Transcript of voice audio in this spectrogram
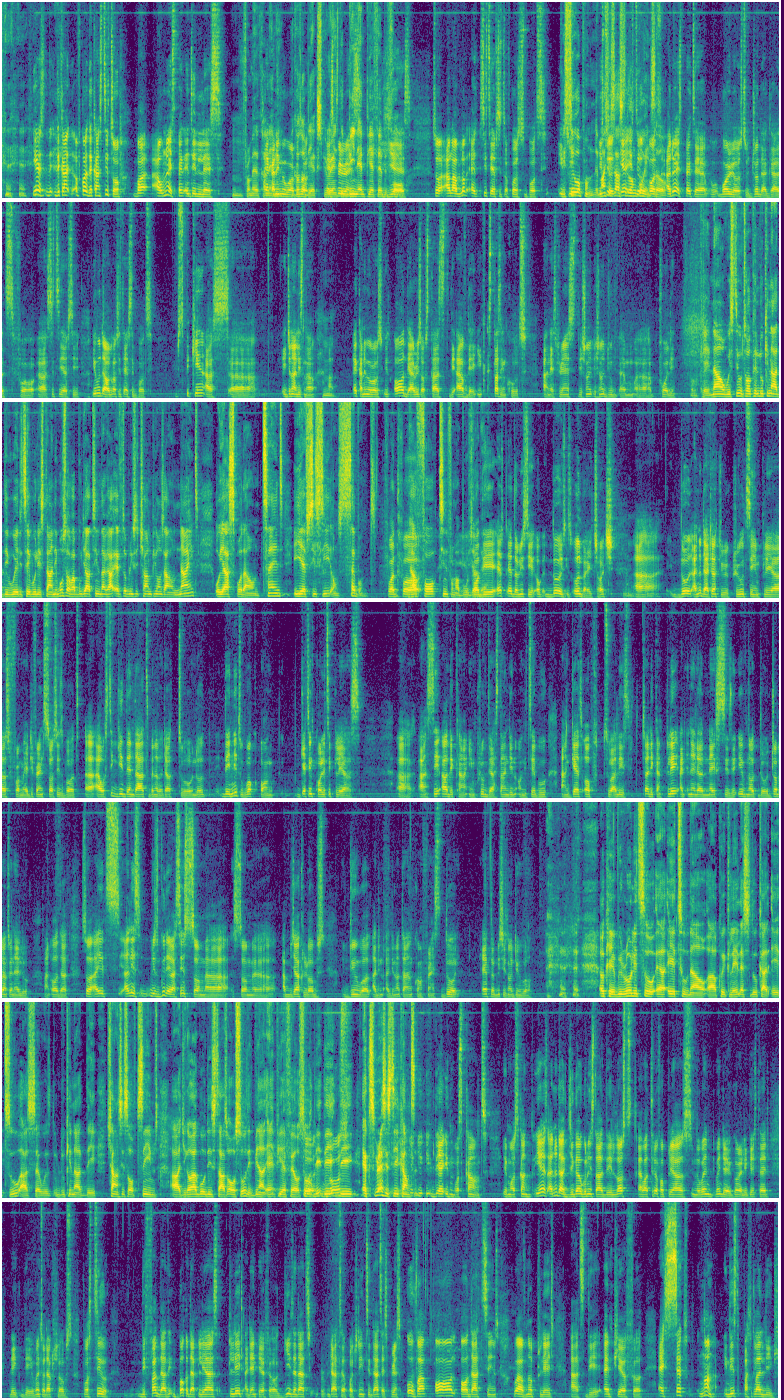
yes, they, they, can. Of course, they can still top, but I will not expect anything less mm, from El Kanemi, because, because, of the experience. experience. They've been NPFL before. Yes. So I would have loved City FC, of course, but it's still open. The matches still, are still yeah, ongoing. Still, but so. I don't expect uh, Warriors to drop their guards for uh, City FC. Even though I love City FC, but speaking as uh, a journalist now, mm. uh, Warriors, with all their risk of stars, they have their stars in coach and experience, they should not, they should not do um, uh, poorly. Okay, now we're still talking, looking at the way the table is standing. Most of Abuja teams now have FWC champions are on 9th, Oya Sport are on 10th, EFCC on 7th. For, for, we have four teams from Abuja. For there. the FWC, okay, though it's owned by a church, mm. uh, though I know they're trying to recruit same players from uh, different sources, but uh, I will still give them that benefit of the doubt to know they need to work on getting quality players uh, and see how they can improve their standing on the table and get up to at least so they can play at NLL next season. If not, they'll drop down to NLL and all that. So uh, it's at least it's good that I've seen some uh, some uh, Abuja clubs doing well at the, at the Northern Conference, though FWC is not doing well. okay, we roll it to uh, A2 now uh, quickly. Let's look at A2 as uh, we're looking at the chances of teams. Uh, Jigawa Golden Stars also, they've been at NPFL. So, so the, the, the, experience is still counting. It, it, it, it, must count. It must count. Yes, I know that Jigawa Golden Stars, they lost about three or four players. You know, when, when they got relegated, they, they went to other clubs. But still, the fact that the bulk of their players played at the NPFL gives them that, that opportunity, that experience over all other teams who have not played at the NPFL, except none in this particular league,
